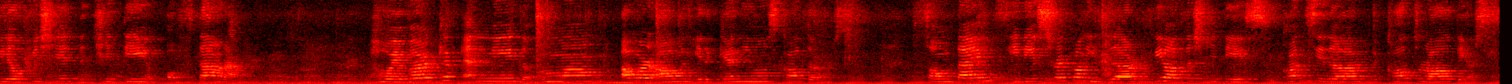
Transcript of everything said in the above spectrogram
will visit the city of Tangerang. Cultures. Sometimes it is recognized by other cities who consider the cultural theirs.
